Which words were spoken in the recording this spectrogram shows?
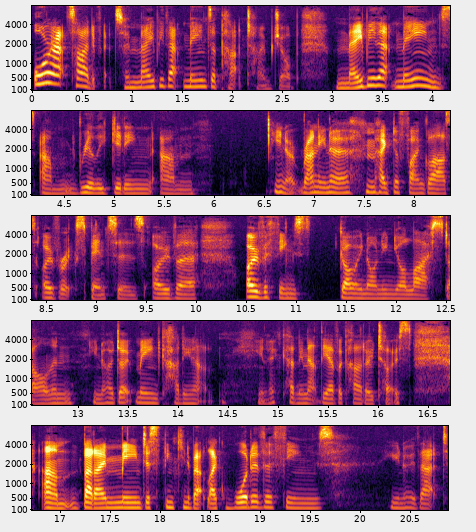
or outside of it. So maybe that means a part time job. Maybe that means um, really getting. Um, you know, running a magnifying glass over expenses, over over things going on in your lifestyle. And you know, I don't mean cutting out, you know, cutting out the avocado toast, um, but I mean just thinking about like what are the things, you know, that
